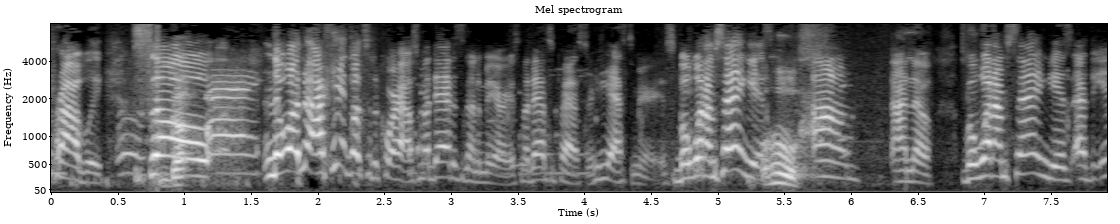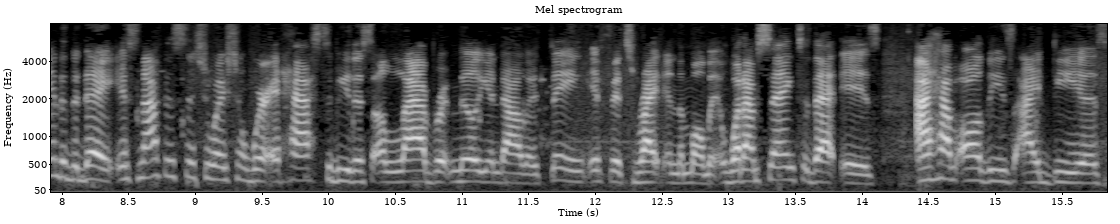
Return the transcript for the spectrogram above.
Probably. So Go- no, no, I can't go to the courthouse. My dad is going to marry us. My dad's a pastor. He has to marry us. But what I'm saying is, Oof. um, I know. But what I'm saying is, at the end of the day, it's not this situation where it has to be this elaborate million dollar thing if it's right in the moment. And what I'm saying to that is, I have all these ideas.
